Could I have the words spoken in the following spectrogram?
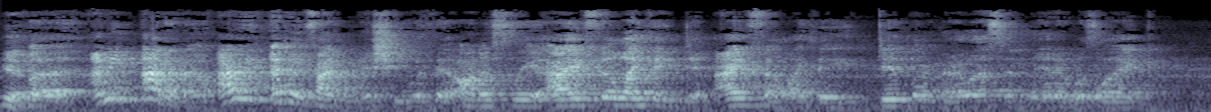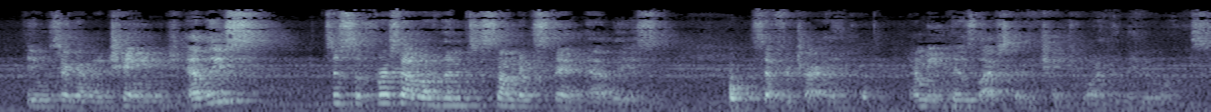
yeah. But I mean, I don't know. I I didn't find an issue with it honestly. I feel like they did. I felt like they did learn their lesson, and it was like things are going to change at least to, for some of them to some extent at least, except for Charlie. I mean, his life's going to change more than anyone's.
